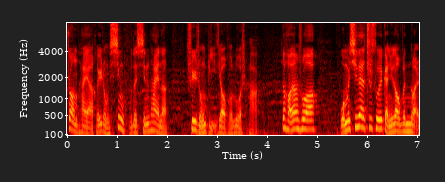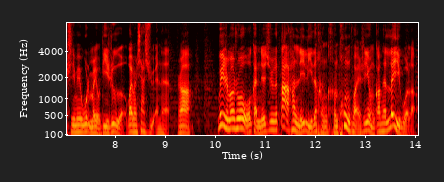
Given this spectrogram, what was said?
状态呀，和一种幸福的心态呢，是一种比较和落差，就好像说。我们现在之所以感觉到温暖，是因为屋里面有地热，外面下雪呢，是吧？为什么说我感觉就是大汗淋漓的很很痛快？是因为我们刚才累过了。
